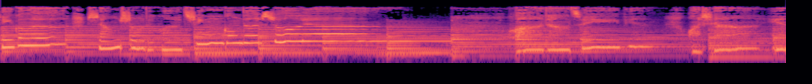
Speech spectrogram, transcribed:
习惯了想说的话，轻功的修炼，话到嘴边往下咽。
